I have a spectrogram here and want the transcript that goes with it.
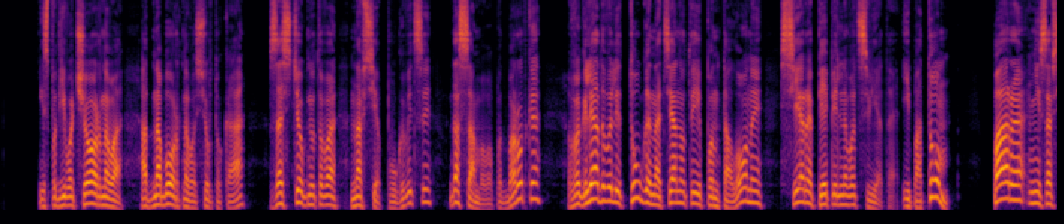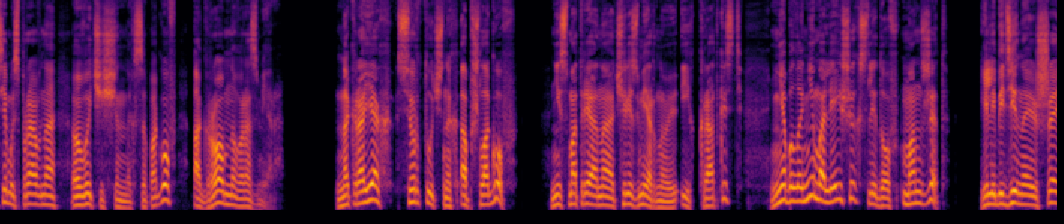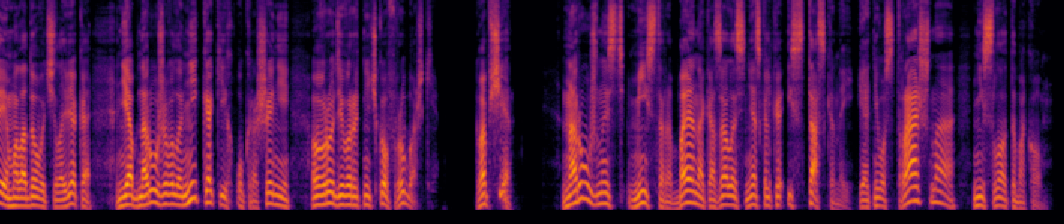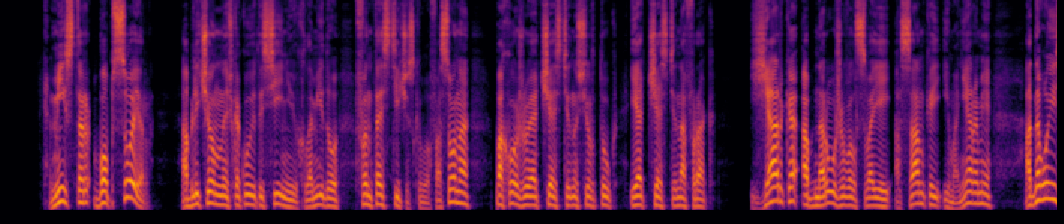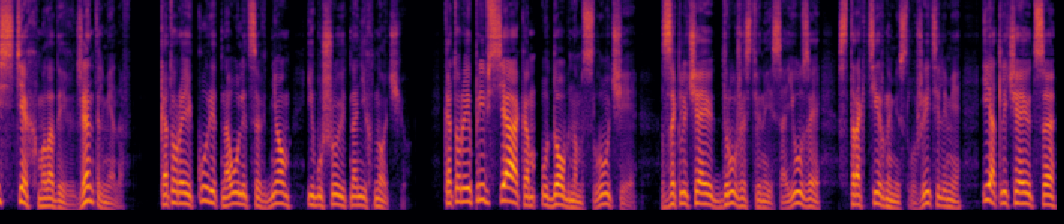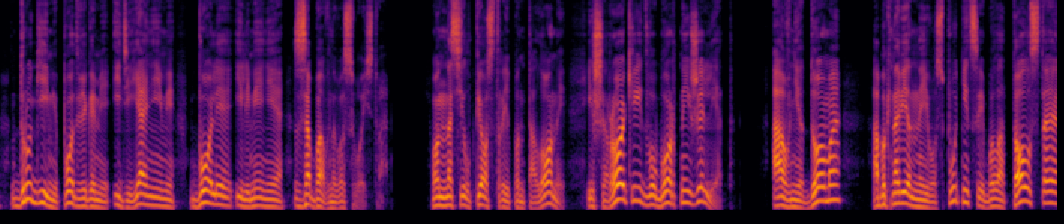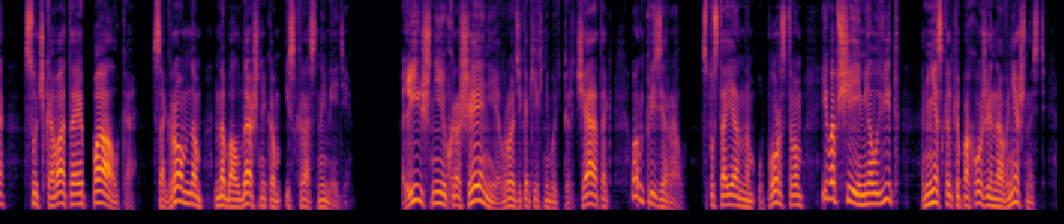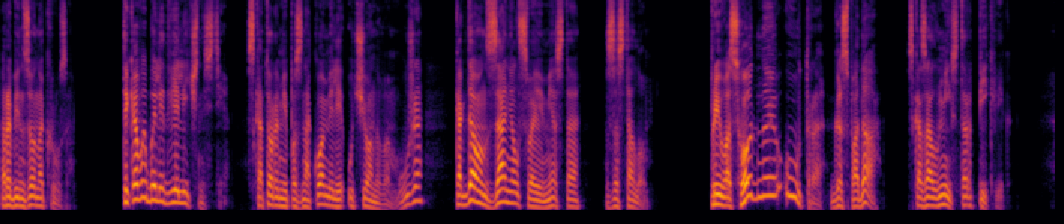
Из-под его черного однобортного сюртука, застегнутого на все пуговицы до самого подбородка, выглядывали туго натянутые панталоны серо-пепельного цвета, и потом пара не совсем исправно вычищенных сапогов огромного размера. На краях сюртучных обшлагов, несмотря на чрезмерную их краткость, не было ни малейших следов манжет, и лебединая шея молодого человека не обнаруживала никаких украшений вроде воротничков рубашки. Вообще, наружность мистера Бен оказалась несколько истасканной, и от него страшно несло табаком. Мистер Боб Сойер, облеченный в какую-то синюю хламиду фантастического фасона, похожую отчасти на сюртук и отчасти на фраг, ярко обнаруживал своей осанкой и манерами одного из тех молодых джентльменов, которые курят на улицах днем и бушуют на них ночью, которые при всяком удобном случае заключают дружественные союзы с трактирными служителями и отличаются другими подвигами и деяниями более или менее забавного свойства. Он носил пестрые панталоны и широкий двубортный жилет, а вне дома обыкновенной его спутницей была толстая сучковатая палка с огромным набалдашником из красной меди. Лишние украшения, вроде каких-нибудь перчаток, он презирал с постоянным упорством и вообще имел вид, несколько похожий на внешность Робинзона Круза. Таковы были две личности, с которыми познакомили ученого мужа, когда он занял свое место за столом. «Превосходное утро, господа!» — сказал мистер Пиквик.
